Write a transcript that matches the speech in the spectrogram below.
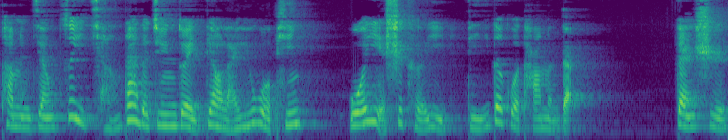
他们将最强大的军队调来与我拼，我也是可以敌得过他们的。但是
